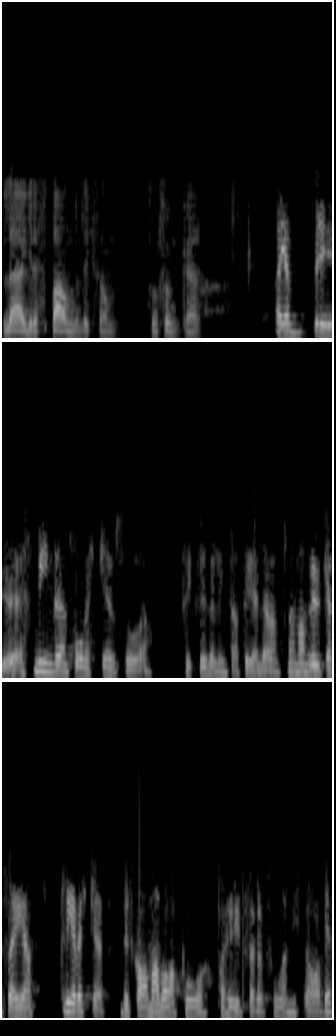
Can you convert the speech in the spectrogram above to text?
lägre spann liksom som funkar? Ja, jag bryr, mindre än två veckor så tycker vi väl inte att det är lönt. Men man brukar säga att tre veckor, det ska man vara på, på höjd för att få nytta av det.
